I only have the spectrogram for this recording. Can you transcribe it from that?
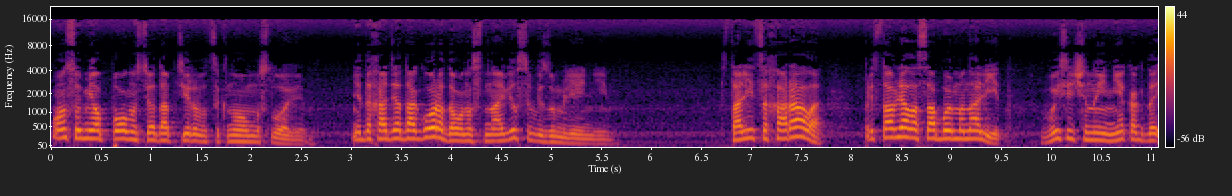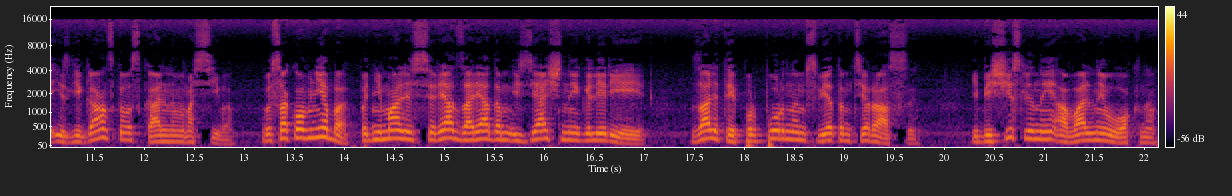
он сумел полностью адаптироваться к новым условиям. Не доходя до города, он остановился в изумлении. Столица Харала представляла собой монолит, высеченный некогда из гигантского скального массива. Высоко в небо поднимались ряд за рядом изящные галереи, залитые пурпурным светом террасы и бесчисленные овальные окна.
